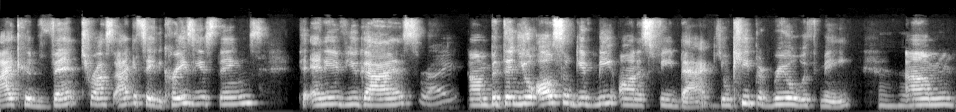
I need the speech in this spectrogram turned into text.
i could vent trust i could say the craziest things to any of you guys. Right. Um, but then you'll also give me honest feedback. You'll keep it real with me. Mm-hmm. Um,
